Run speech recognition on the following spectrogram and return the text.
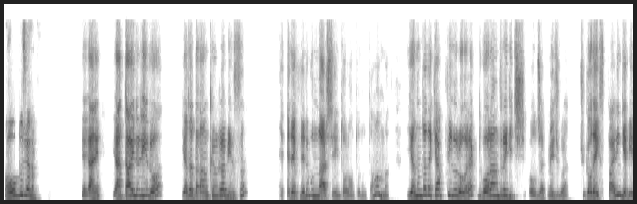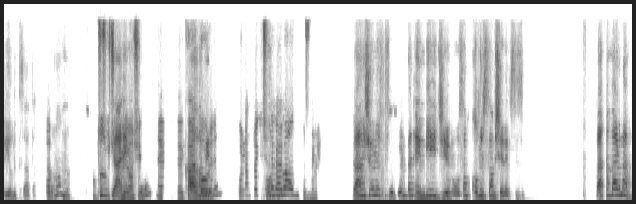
Oldu canım. Yani yani Tyler Hero ya da Duncan Robinson hedefleri bunlar şeyin Toronto'nun tamam mı? Yanında da cap filler olarak Goran Dragic olacak mecburen. Çünkü o da expiring ya bir yıllık zaten. Evet. Tamam mı? 30,5 yani, milyon şey. E, e, Kyle Lowry'nin Goran Dragic'in de galiba 19 milyon. Ben şöyle söylüyorum. Ben NBA GM olsam alırsam şerefsizim. Ben vermem.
